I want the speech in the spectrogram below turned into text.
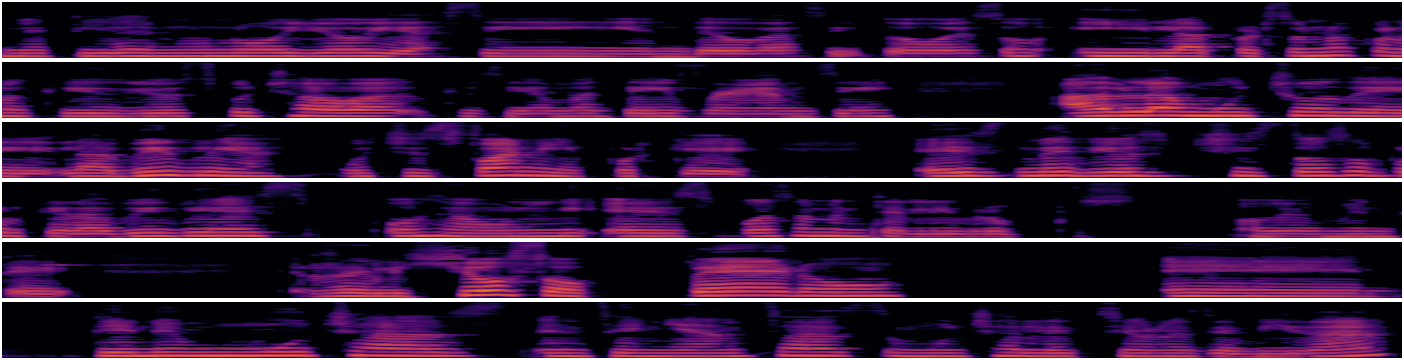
metida en un hoyo y así en deudas y todo eso. Y la persona con la que yo escuchaba, que se llama Dave Ramsey, habla mucho de la Biblia, which is funny porque es medio chistoso porque la Biblia es, o sea, un, es supuestamente el libro, pues obviamente religioso, pero eh, tiene muchas enseñanzas, muchas lecciones de vida.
